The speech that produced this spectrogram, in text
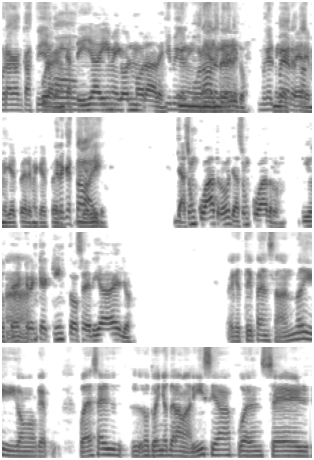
Huracán Castillo Huracán con Castilla y Miguel Morales. y Miguel Morales, Miguelito. Miguel Miguel Pérez. Pérez, exacto. Miguel Pérez, Miguel Pérez. Tiene que estar ahí. Miguelito. Ya son cuatro, ya son cuatro. ¿Y ustedes Ajá. creen que el quinto sería ellos? Es que estoy pensando y como que puede ser los dueños de la malicia, pueden ser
